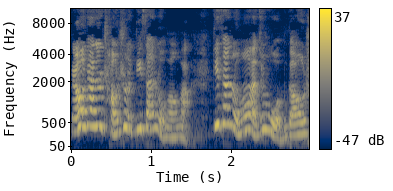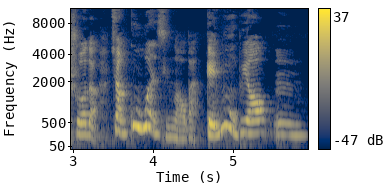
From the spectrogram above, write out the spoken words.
然后他就尝试了第三种方法，第三种方法就是我们刚刚说的，像顾问型老板给目标，嗯。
